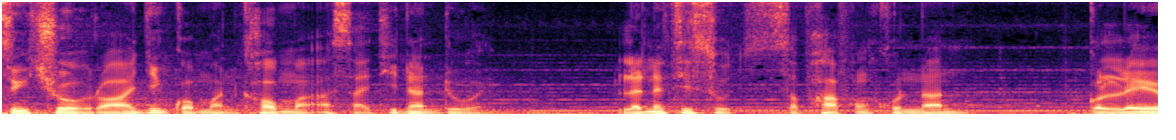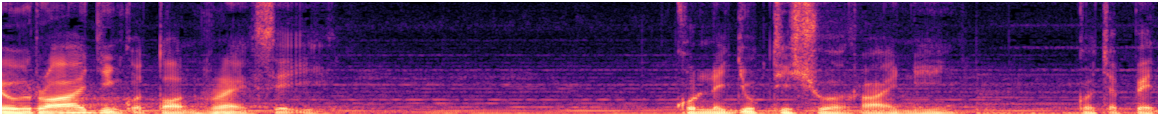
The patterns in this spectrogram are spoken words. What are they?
ซึ่งชั่วร้ายยิ่งกว่ามันเข้ามาอาศัยที่นั่นด้วย และในที่สุดสภาพของคนนั้น ก็เลวร้ายยิ่งกว่าตอนแรกเสียอีก คนในยุคที่ชั่วร้ายนี้ก็จะเป็น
